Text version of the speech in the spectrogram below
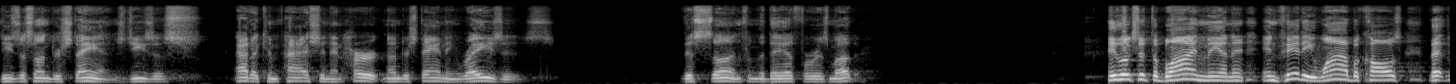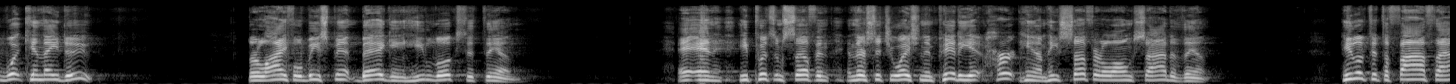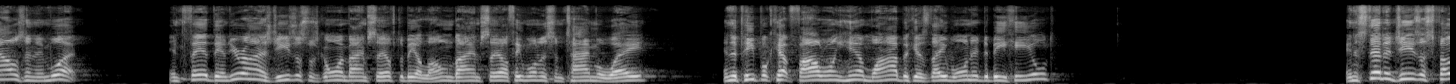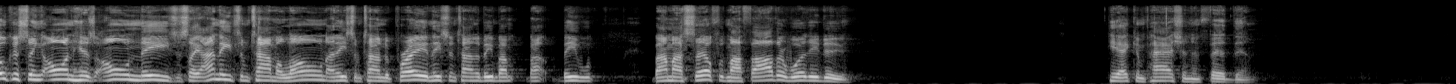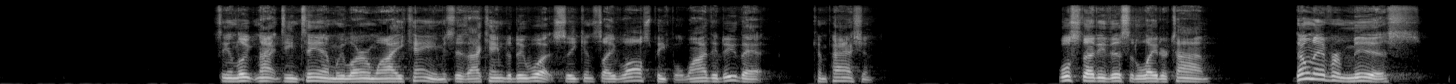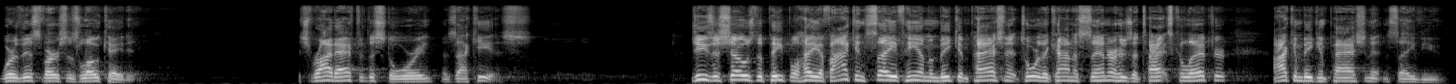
Jesus understands. Jesus, out of compassion and hurt and understanding, raises this son from the dead for his mother. He looks at the blind men in pity. Why? Because that what can they do? Their life will be spent begging. He looks at them. And he puts himself in, in their situation in pity. It hurt him. He suffered alongside of them. He looked at the 5,000 and what? And fed them. Do you realize Jesus was going by himself to be alone by himself? He wanted some time away. And the people kept following him. Why? Because they wanted to be healed. And instead of Jesus focusing on his own needs to say, I need some time alone, I need some time to pray, I need some time to be by, by, be by myself with my Father, what did he do? He had compassion and fed them. See, in Luke 19.10, we learn why he came. He says, I came to do what? Seek and save lost people. Why did he do that? Compassion. We'll study this at a later time. Don't ever miss where this verse is located. It's right after the story of Zacchaeus. Jesus shows the people, hey, if I can save him and be compassionate toward the kind of sinner who's a tax collector, I can be compassionate and save you.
